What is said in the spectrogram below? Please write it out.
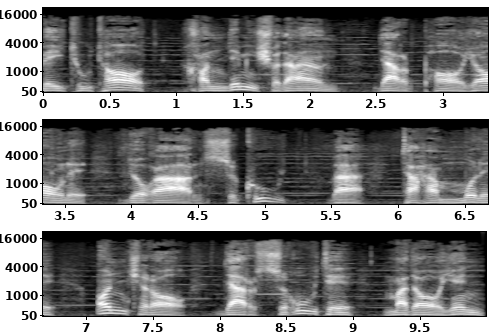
بیتوتات خوانده می شدند در پایان دو قرن سکوت و تحمل آنچه را در سقوط مداین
